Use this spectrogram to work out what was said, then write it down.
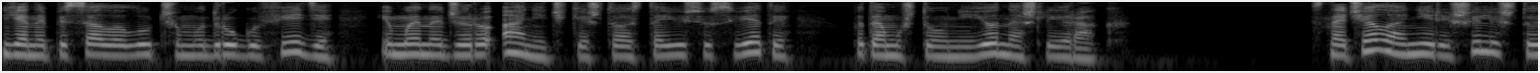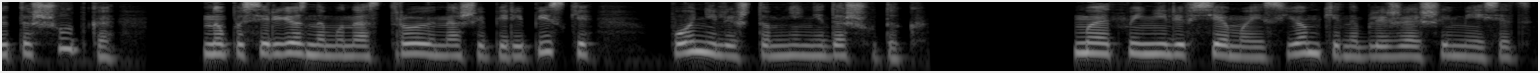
Я написала лучшему другу Феде и менеджеру Анечке, что остаюсь у Светы, потому что у нее нашли рак. Сначала они решили, что это шутка, но по серьезному настрою нашей переписки поняли, что мне не до шуток. Мы отменили все мои съемки на ближайший месяц,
